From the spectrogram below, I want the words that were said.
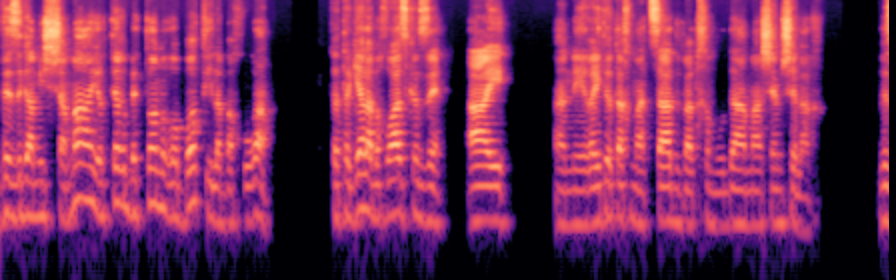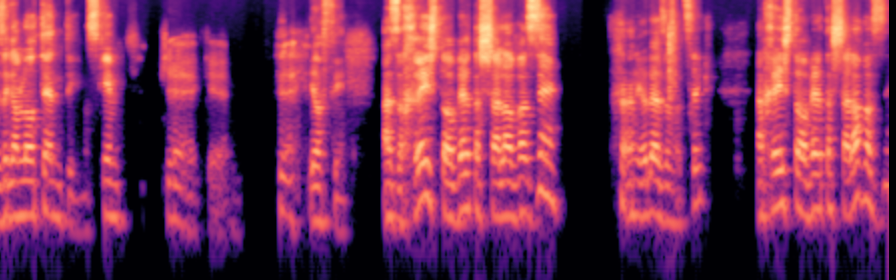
וזה גם יישמע יותר בטון רובוטי לבחורה. אתה תגיע לבחורה אז כזה, היי, אני ראיתי אותך מהצד ואת חמודה, מה השם שלך? וזה גם לא אותנטי, מסכים? כן, כן. יופי. אז אחרי שאתה עובר את השלב הזה, אני יודע, זה מצחיק, אחרי שאתה עובר את השלב הזה,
